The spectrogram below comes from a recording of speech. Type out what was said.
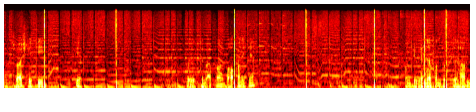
Und zwar steht die hier. So, jetzt können wir abbauen, braucht man nicht mehr. Und wir werden davon so viel haben,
